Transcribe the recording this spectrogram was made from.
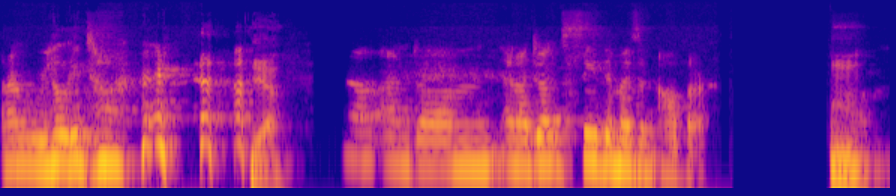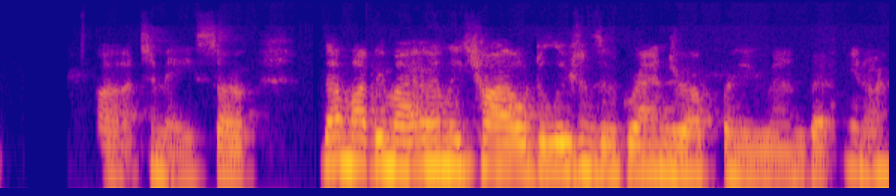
and I really don't. yeah. You know, and, um, and I don't see them as an other mm. um, uh, to me. So that might be my only child delusions of grandeur upbringing, man. But, you know.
